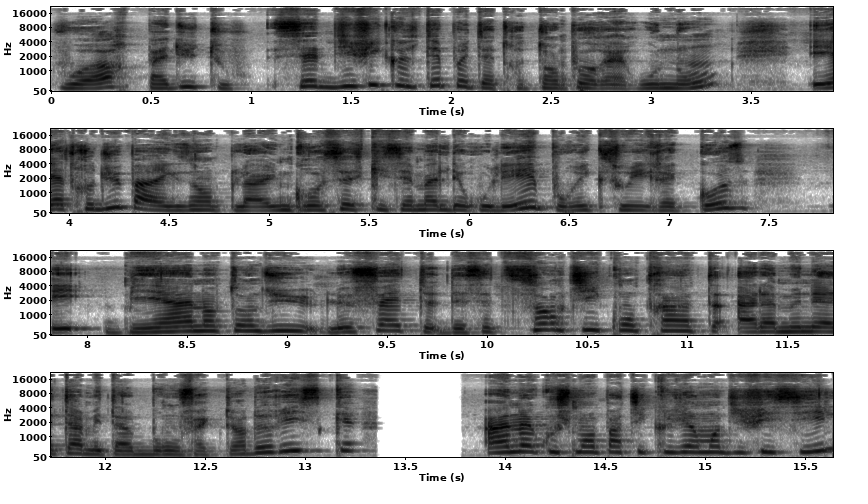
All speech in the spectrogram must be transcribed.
voire pas du tout. Cette difficulté peut être temporaire ou non, et être due par exemple à une grossesse qui s'est mal déroulée pour X ou Y cause, et bien entendu, le fait de cette sentie contrainte à la mener à terme est un bon facteur de risque, un accouchement particulièrement difficile,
